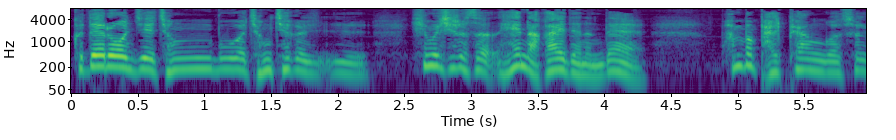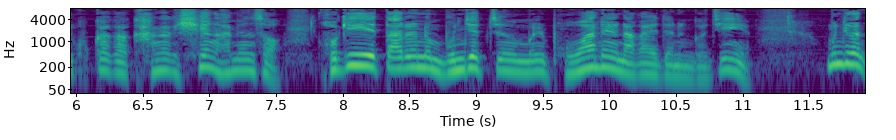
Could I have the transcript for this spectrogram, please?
그대로 이제 정부가 정책을 힘을 실어서 해 나가야 되는데 한번 발표한 것을 국가가 강하게 시행하면서 거기에 따르는 문제점을 보완해 나가야 되는 거지 문제가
